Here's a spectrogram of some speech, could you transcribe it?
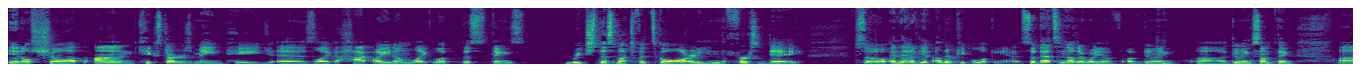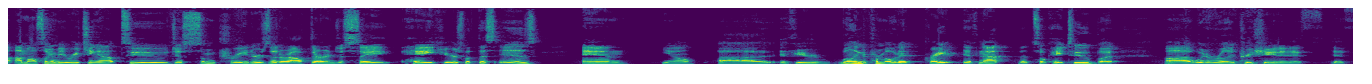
it'll show up on Kickstarter's main page as like a hot item. Like, look, this thing's reached this much of its goal already in the first day. So, and that'll get other people looking at it. So that's another way of, of doing, uh, doing something. Uh, I'm also going to be reaching out to just some creators that are out there and just say, Hey, here's what this is. And, you know, uh, if you're willing to promote it, great. If not, that's okay too. But, uh, would have really appreciated if, if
